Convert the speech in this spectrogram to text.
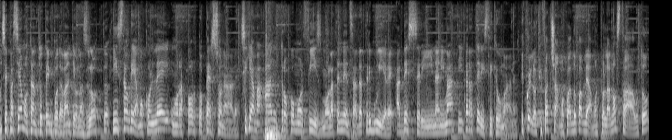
Se passiamo tanto tempo davanti a una slot, instauriamo con lei un rapporto personale. Si chiama antropomorfismo, la tendenza ad attribuire ad esseri inanimati caratteristiche umane. È quello che facciamo quando parliamo con la nostra auto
